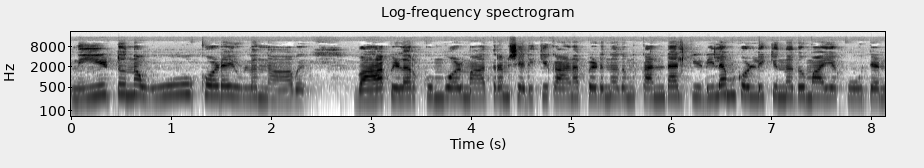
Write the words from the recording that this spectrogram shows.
നീട്ടുന്ന ഊക്കോടെയുള്ള നാവ് വാ പിളർക്കുമ്പോൾ മാത്രം ശരിക്കു കാണപ്പെടുന്നതും കണ്ടാൽ കിടിലം കൊള്ളിക്കുന്നതുമായ കൂറ്റൻ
